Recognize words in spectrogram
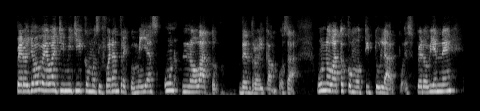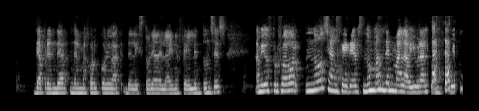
pero yo veo a Jimmy G como si fuera, entre comillas, un novato dentro del campo. O sea, un novato como titular, pues, pero viene de aprender del mejor coreback de la historia de la NFL. Entonces, amigos, por favor, no sean haters, no manden mala vibra al contrario.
